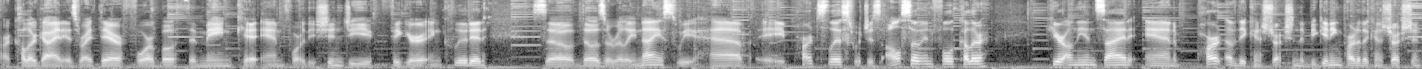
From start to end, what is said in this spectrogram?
our color guide is right there for both the main kit and for the Shinji figure included. So those are really nice. We have a parts list, which is also in full color here on the inside and part of the construction, the beginning part of the construction.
